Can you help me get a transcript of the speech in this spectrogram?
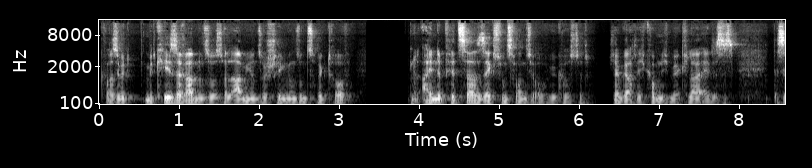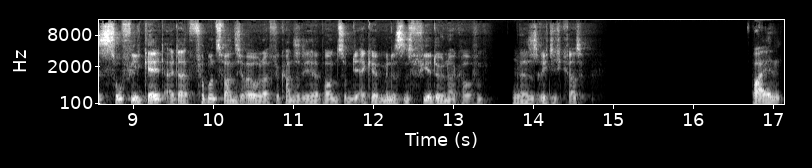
quasi mit, mit Käserand und so Salami und so Schinken und so ein Zeug drauf. Und eine Pizza 26 Euro gekostet. Ich habe gedacht, ich komme nicht mehr klar, ey, das ist, das ist so viel Geld, Alter. 25 Euro, dafür kannst du dir hier bei uns um die Ecke mindestens vier Döner kaufen. Das ist richtig krass. Vor allem,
